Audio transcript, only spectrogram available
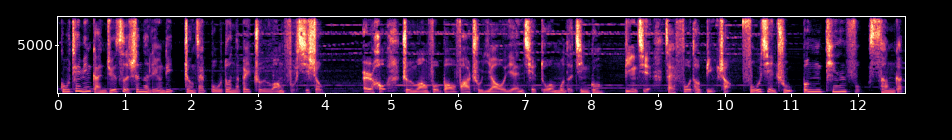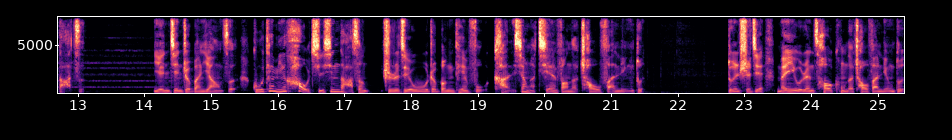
古天明感觉自身的灵力正在不断的被准王斧吸收，而后准王府爆发出耀眼且夺目的金光。并且在斧头柄上浮现出“崩天斧”三个大字。眼见这般样子，古天明好奇心大增，直接捂着崩天斧砍向了前方的超凡灵盾。顿时间，没有人操控的超凡灵盾，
